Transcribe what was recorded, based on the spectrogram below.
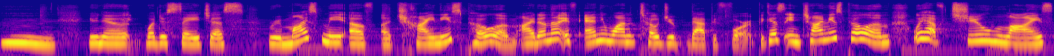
Hmm, you know, what you say just reminds me of a Chinese poem. I don't know if anyone told you that before, because in Chinese poem, we have two lines.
